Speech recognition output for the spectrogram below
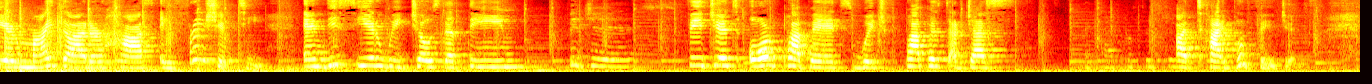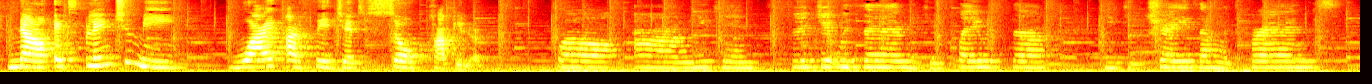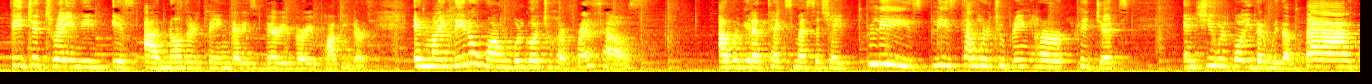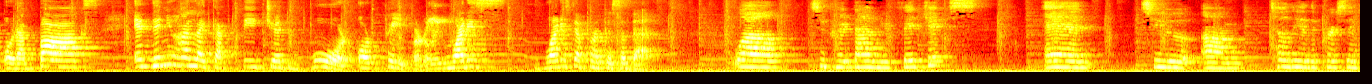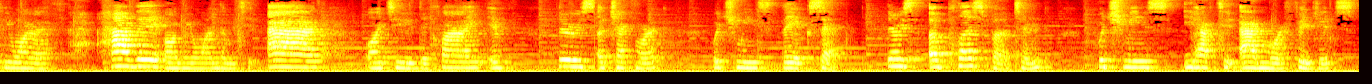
year my daughter has a friendship tea. And this year we chose the theme Fidgets. fidgets or pop its, which pop its are just A type of fidget. a type of fidgets. Now explain to me why are fidgets so popular? Well, um, you can fidget with them, you can play with them, you can trade them with friends. Fidget training is another thing that is very, very popular. And my little one will go to her friend's house. I will get a text message, hey, please, please tell her to bring her fidgets. And she will go either with a bag or a box. And then you have like a fidget board or paper. And what is, what is the purpose of that? Well, to put down your fidgets and to um, tell the other person if you want to have it or you want them to add or to decline. If there's a check mark, which means they accept. There's a plus button, which means you have to add more fidgets.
